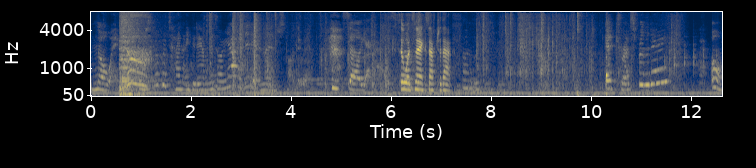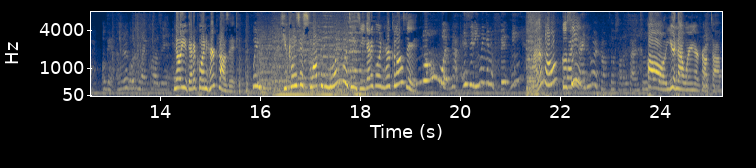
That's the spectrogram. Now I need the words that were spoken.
no way. I'm just gonna pretend I did it. I'm gonna tell her, yeah, I did it, and then just not do it. So yeah, guys. So what's next after that? Um. Get dressed for the day. Oh, okay. I'm gonna go to my closet. No, you gotta go in her closet. Wait. You guys are swapping morning routines, so you gotta go in her closet. No. Now, is it even gonna fit me? I don't know. Go Why, I do wear crop tops all the time. So. Oh, you're not wearing a crop top.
